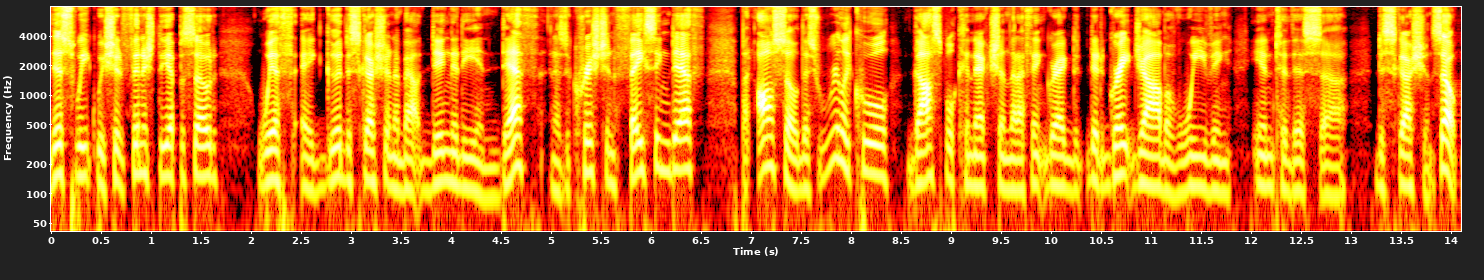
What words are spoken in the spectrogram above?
This week, we should finish the episode with a good discussion about dignity in death and as a Christian facing death, but also this really cool gospel connection that I think Greg did a great job of weaving into this uh, discussion. So,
